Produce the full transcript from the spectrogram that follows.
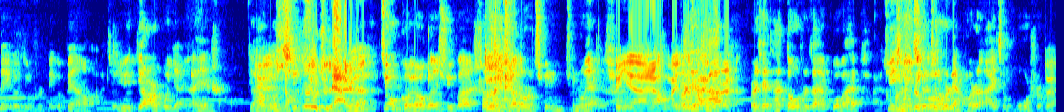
那个就是那个变化，就因为第二部演员也少，第二部其实就是俩人就葛优跟徐帆，剩下全都是群群众演员，群演，然后而且外国人他，而且他都是在国外拍，剧可能适合情其实就是两个人爱情故事。对，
